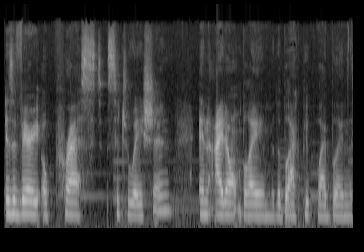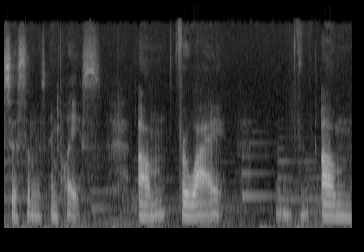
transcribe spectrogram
is a very oppressed situation, and I don't blame the black people. I blame the systems in place um, for why um,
